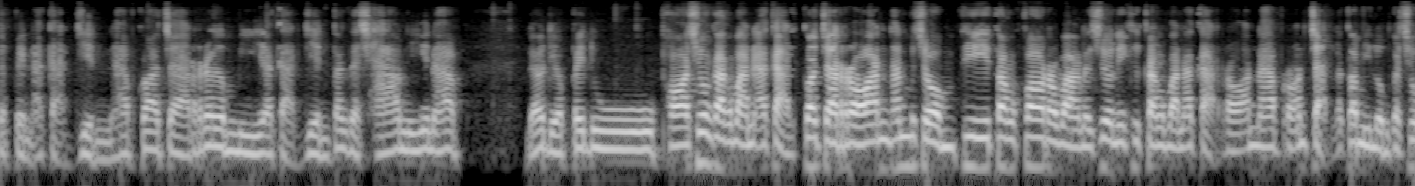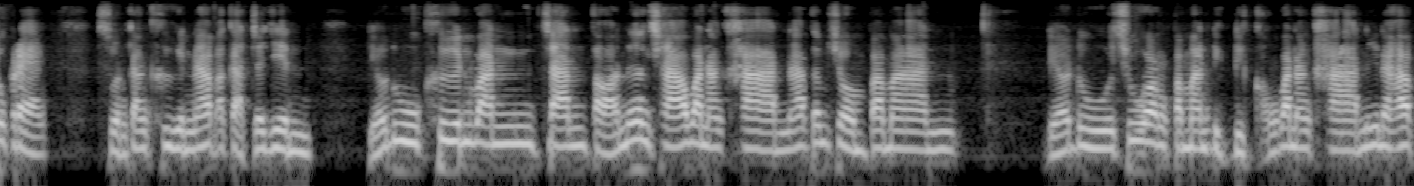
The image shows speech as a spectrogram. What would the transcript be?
จะเป็นอากาศเย็นนะครับ ก็จะเริ่มมีอากาศเย็นตั้งแต่เช้านี้นะครับ แล้วเดี๋ยวไปดูพอช่วงกลางวันอากาศก็จะร้อนท่านผู้ชมที่ต้องเฝ้าระวังในช่วงนี้คือกลางวันอากาศร้อนนะครับ ร้อนจัดแล้วก็มีลมกระโชกแรง ส่วนกลางคืนนะครับ อากาศจะเย็น เดี๋ยวดูคืนวันจันทร์ต่อเนื่องเช้าวันอังคารนะครับท่านผู้ชมประมาณ เดี๋ยวดูช่วงประมาณดึกๆของวันอังคารนี้นะครับ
